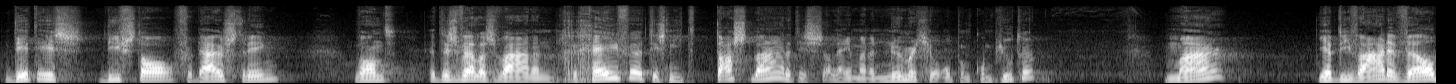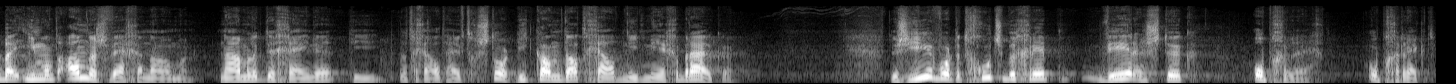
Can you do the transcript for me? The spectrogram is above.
dit is diefstal, verduistering. Want het is weliswaar een gegeven, het is niet tastbaar, het is alleen maar een nummertje op een computer. Maar je hebt die waarde wel bij iemand anders weggenomen, namelijk degene die het geld heeft gestort. Die kan dat geld niet meer gebruiken. Dus hier wordt het goedsbegrip weer een stuk opgelegd, opgerekt.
